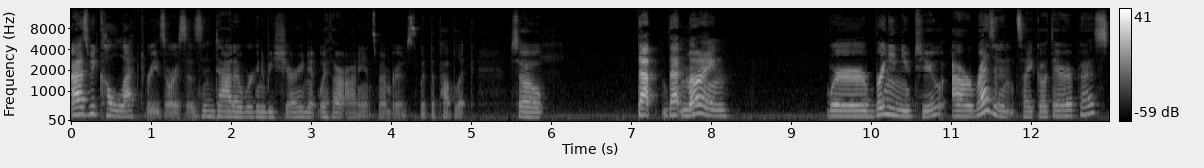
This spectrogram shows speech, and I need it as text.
As we collect resources and data, we're going to be sharing it with our audience members, with the public. So that that in mind, we're bringing you to our resident psychotherapist,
